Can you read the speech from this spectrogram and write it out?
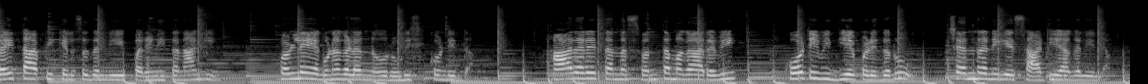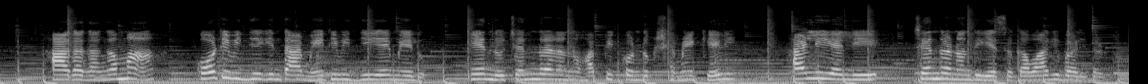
ರೈತಾಪಿ ಕೆಲಸದಲ್ಲಿ ಪರಿಣಿತನಾಗಿ ಒಳ್ಳೆಯ ಗುಣಗಳನ್ನು ರೂಢಿಸಿಕೊಂಡಿದ್ದ. ಆದರೆ ತನ್ನ ಸ್ವಂತ ಮಗ ರವಿ ಕೋಟಿ ವಿದ್ಯೆ ಪಡೆದರೂ ಚಂದ್ರನಿಗೆ ಸಾಟಿಯಾಗಲಿಲ್ಲ. ಆಗ ಗಂಗಮ್ಮ, ಕೋಟಿ ವಿದ್ಯೆಗಿಂತ ಮೇಟಿ ವಿದ್ಯೆಯೇ ಮೇಲು ಎಂದು ಚಂದ್ರನನ್ನು ಹಪ್ಪಿಕೊಂಡು ಕ್ಷಮೆ ಕೇಳಿ ಹಳ್ಳಿಯಲ್ಲಿ ಚಂದ್ರನೊಂದಿಗೆ ಸುಖವಾಗಿ ಬಾಳಿದಳು.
